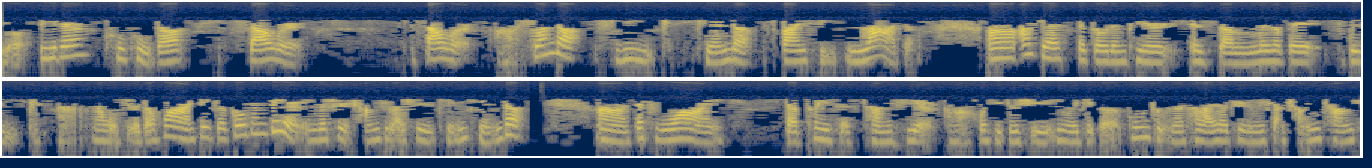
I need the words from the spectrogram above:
有 bitter 苦苦的，sour。sour 啊，酸的；sweet 甜的；spicy 辣的。嗯、uh,，I guess the golden pear is a little bit sweet 啊。那我觉得话，这个 golden pear 应该是尝起来是甜甜的。啊、uh,，That's why the princess come here 啊，或许就是因为这个公主呢，她来到这里想尝一尝这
